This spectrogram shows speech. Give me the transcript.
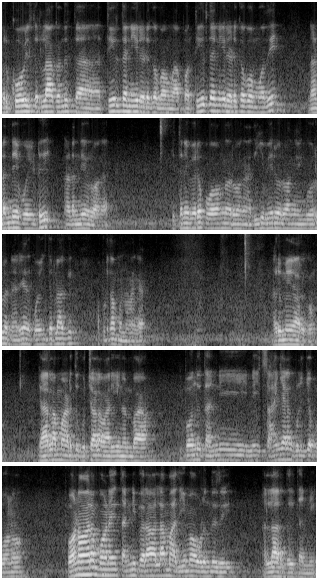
ஒரு கோவில் திருவிழாவுக்கு வந்து த தீர்த்த நீர் எடுக்க போவாங்க. அப்போ தீர்த்த நீர் எடுக்க போகும்போது நடந்தே போயிட்டு நடந்தே வருவாங்க. இத்தனை பேரும் போவாங்க வருவாங்க. அதிக பேர் வருவாங்க. எங்கள் ஊரில் நிறைய கோயில் திருவிழாவுக்கு அப்படி தான் பண்ணுவாங்க. அருமையாக இருக்கும். யாரெல்லாமா அடுத்து குற்றாலம் வாரீங்க நண்பா? இப்போ வந்து தண்ணி இன்னைக்கு சாயங்காலம் குளிக்க போனோம். போன வாரம் போனேன். தண்ணி பரவாயில்லாமல் அதிகமாக விழுந்தது நல்லா இருந்தது தண்ணி.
